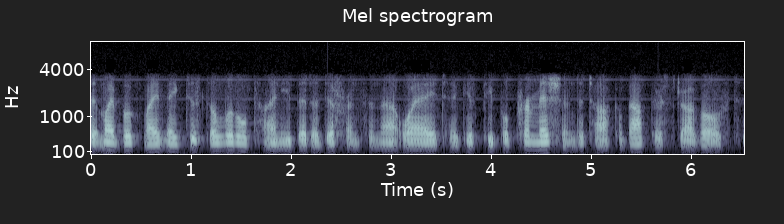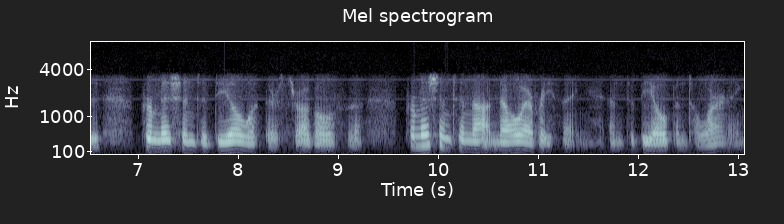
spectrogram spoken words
that my book might make just a little tiny bit of difference in that way to give people permission to talk about their struggles, to permission to deal with their struggles, uh, permission to not know everything, and to be open to learning.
